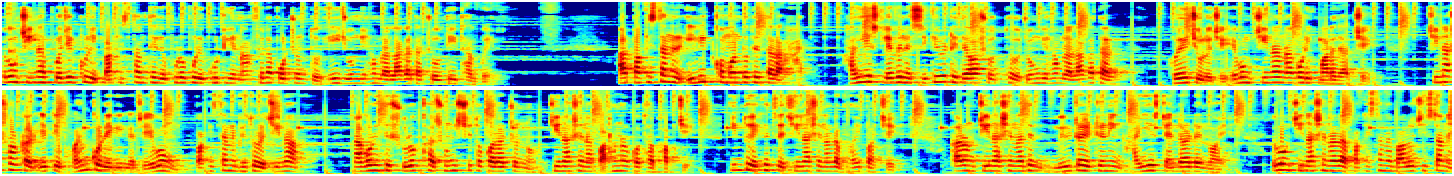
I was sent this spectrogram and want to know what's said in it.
এবং চীনা প্রজেক্টগুলি পাকিস্তান থেকে পুরোপুরি কুটিয়ে না ফেলা পর্যন্ত এই জঙ্গি হামলা লাগাতার চলতেই থাকবে। আর পাকিস্তানের এলিট কমান্ডোদের তারা হাইয়েস্ট লেভেলে সিকিউরিটি দেওয়া সত্ত্বেও জঙ্গি হামলা লাগাতার হয়ে চলেছে এবং চীনা নাগরিক মারা যাচ্ছে। চীনা সরকার এতে ভয়ঙ্কর রেগে গেছে এবং পাকিস্তানের ভেতরে চীনা নাগরিকদের সুরক্ষা সুনিশ্চিত করার জন্য চীনা সেনা পাঠানোর কথা ভাবছে। কিন্তু এক্ষেত্রে চীনা সেনারা ভয় পাচ্ছে। কারণ চীনা সেনাদের মিলিটারি ট্রেনিং হাইয়েস্ট স্ট্যান্ডার্ডের নয়। এবং চীনা সেনারা পাকিস্তানের বালুচিস্তানে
